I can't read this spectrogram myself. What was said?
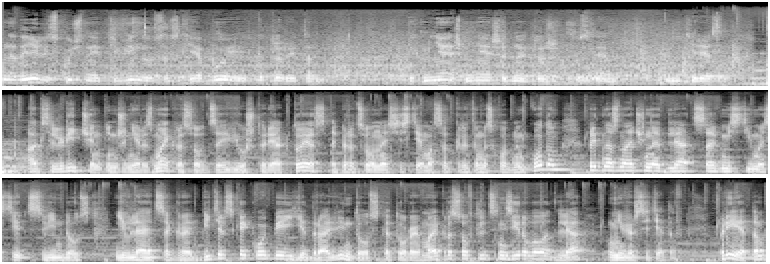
Надоели скучные эти виндовсовские обои, которые там их меняешь, меняешь одно и то же постоянно. Неинтересно. Аксель Ритчин, инженер из Microsoft, заявил, что ReactOS, операционная система с открытым исходным кодом, предназначенная для совместимости с Windows, является грабительской копией ядра Windows, которое Microsoft лицензировала для университетов. При этом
